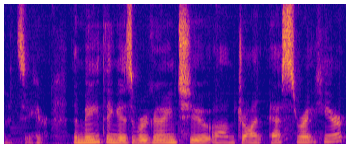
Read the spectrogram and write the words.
let's see here. The main thing is we're going to um, draw an S right here.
